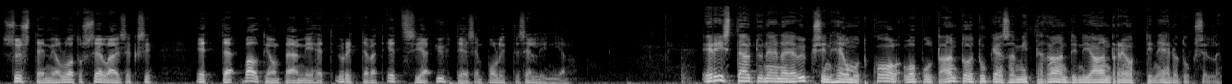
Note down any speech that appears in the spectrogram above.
Systeemi on luotu sellaiseksi, että valtionpäämiehet yrittävät etsiä yhteisen poliittisen linjan. Eristäytyneenä ja yksin Helmut Kohl lopulta antoi tukensa Mitterrandin ja Andreottin ehdotukselle.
